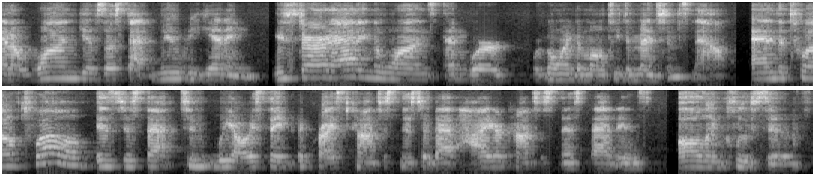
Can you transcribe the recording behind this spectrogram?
And a one gives us that new beginning. You start adding the ones, and we're we're going to multi dimensions now. And the 1212 is just that to, we always think the Christ consciousness or that higher consciousness that is all inclusive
